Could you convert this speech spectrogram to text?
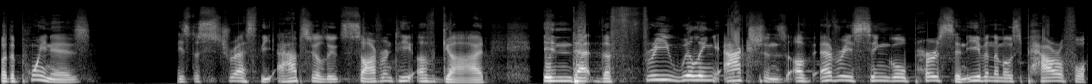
But the point is, is to stress the absolute sovereignty of God in that the free willing actions of every single person, even the most powerful,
